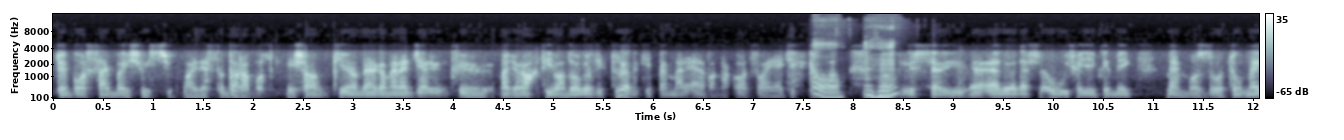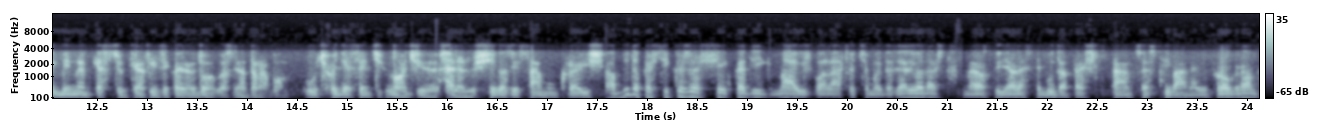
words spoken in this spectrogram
több országba is visszük majd ezt a darabot. És a, ki a belga menedzserünk nagyon aktívan dolgozik, tulajdonképpen már el vannak adva a jegyek oh, uh-huh. a brüsszeli előadásra, úgy, hogy egyébként még nem mozdultunk meg, még nem kezdtünk el fizikailag dolgozni a darabon úgyhogy ez egy nagy felelősség azért számunkra is. A budapesti közösség pedig májusban láthatja majd az előadást, mert ott ugye lesz egy Budapest Táncfesztivál nevű program,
